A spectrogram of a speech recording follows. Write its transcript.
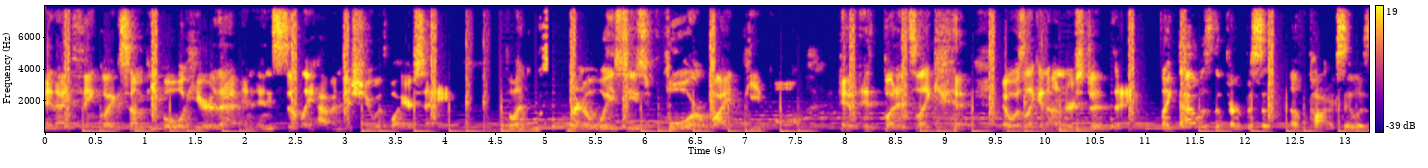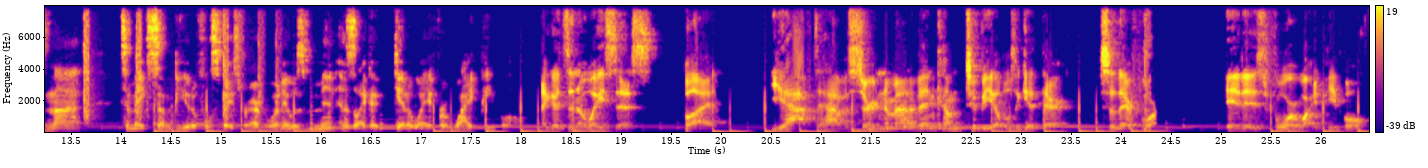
and i think like some people will hear that and instantly have an issue with what you're saying. They're like we're an oasis for white people. It, it, but it's like it was like an understood thing. Like that was the purpose of, of parks it was not to make some beautiful space for everyone. It was meant as like a getaway for white people. Like it's an oasis but you have to have a certain amount of income to be able to get there. So therefore it is for white people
